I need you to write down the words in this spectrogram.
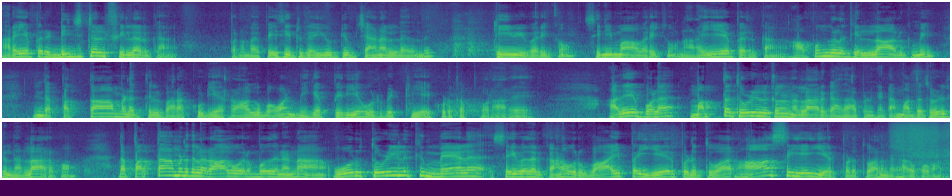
நிறைய பேர் டிஜிட்டல் ஃபீல்டில் இருக்காங்க. இப்போ நம்ம பேசிகிட்டு இருக்க யூடியூப் சேனல்லேருந்து டிவி வரைக்கும் சினிமா வரைக்கும் நிறைய பேர் இருக்காங்க. அவங்களுக்கு எல்லாருக்குமே இந்த பத்தாம் இடத்தில் வரக்கூடிய ராகு பகவான் மிகப்பெரிய ஒரு வெற்றியை கொடுக்க போகிறாரு அதே போல் மற்ற தொழில்களும் நல்லா இருக்காதா அப்படின்னு கேட்டால் மற்ற தொழில்கள் நல்லா இருக்கும். இந்த பத்தாம் இடத்துல ராகு வரும்போது என்னென்னா ஒரு தொழிலுக்கு மேலே செய்வதற்கான ஒரு வாய்ப்பை ஏற்படுத்துவார் ஆசையை ஏற்படுத்துவார் இந்த ராகு பகவான்.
